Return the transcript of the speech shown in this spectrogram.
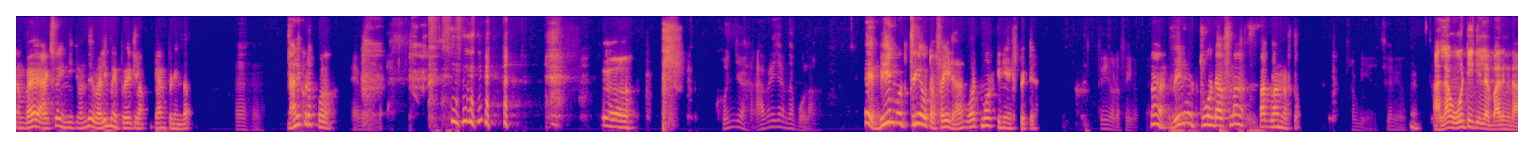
நம்ம ஆக்சுவலா இன்னைக்கு வந்து வலிமை போயிருக்கலாம். பிளான் பண்ணியிருந்தா. ஆஹா, நாளைக்கு கூட போலாம். கொஞ்சம் ஆவரேஜா இருந்தா போலாம். ஏய் பீன் மோட் த்ரீ அவுட் ஆஃப் ஃபைவ்டா what more can you expect த்ரீயோட ஃபைவ் பீன் மோட் டூ அண்ட் ஹாஃப்னா பார்க்கலாம்னு அர்த்தம். அப்படியா? சரி. அதெல்லாம் ஓடிடில பாருங்கடா.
